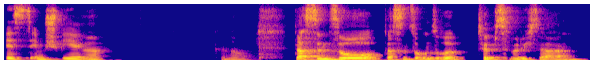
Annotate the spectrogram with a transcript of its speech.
ist im Spiel. Ja. Genau. Das sind so, das sind so unsere Tipps, würde ich sagen.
